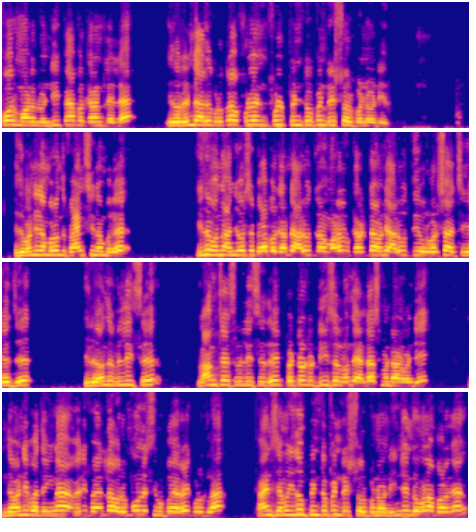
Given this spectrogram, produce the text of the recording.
ஃபோர் மாடல் வண்டி. பேப்பர் கரண்ட்டில் இல்லை. இது ஒரு ரெண்டு அறுபது கொடுக்கலாம். Full and full pin to pin restore பண்ண வேண்டியது. இது வண்டி நம்பர் வந்து ஃபேன்சி நம்பரு இது வந்து அஞ்சு வருஷம் பேப்பர் கரண்ட் அறுபத்தி நாலு மாடல் கரெக்டாக வண்டி அறுபத்தி ஒரு வருஷம் ஆச்சு ஏஜ் இது வந்து வில்லிஸு லாங் சார்ஜ் வில்லிஸ் இது. பெட்ரோல் டு டீசல் வந்து என்டாஸ்மெண்ட்டான வண்டி. இந்த வண்டி பார்த்தீங்கன்னா வெரி ஃபைனில் ஒரு மூணு லட்சத்தி முப்பதாயிரம் கொடுக்கலாம். ஃபேன்சி நம்பர் இதுவும் பின் டு பின் ரீஸ்டோர் பண்ண வண்டி. இன்ஜின் ரூமெல்லாம் பாருங்கள்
